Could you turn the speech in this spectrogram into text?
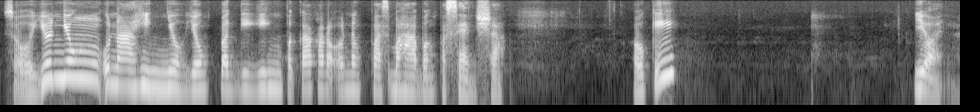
So, yun yung unahin nyo, yung pagiging pagkakaroon ng pas, mahabang pasensya. Okay? Yun.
